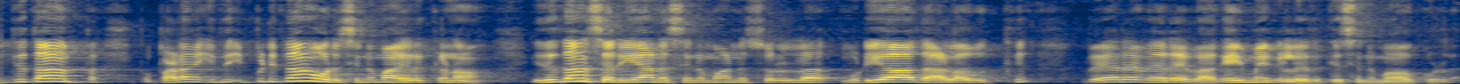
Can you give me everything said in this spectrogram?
இதுதான் இப்போ படம் இது இப்படி தான் ஒரு சினிமா இருக்கணும். இதுதான் சரியான சினிமான்னு சொல்ல முடியாத அளவுக்கு வேறு வேறு வகைமைகள் இருக்குது சினிமாவுக்குள்ளே.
